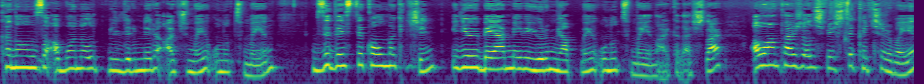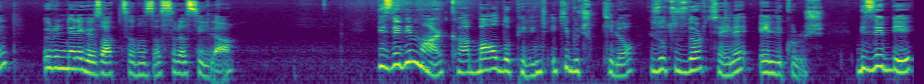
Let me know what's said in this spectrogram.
kanalımıza abone olup bildirimleri açmayı unutmayın. Bize destek olmak için videoyu beğenmeyi ve yorum yapmayı unutmayın arkadaşlar. Avantajlı alışverişte kaçırmayın. Ürünlere göz attığımızda sırasıyla. Bize bir marka baldo pirinç 2,5 kilo 134 TL 50 kuruş. Bize bir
